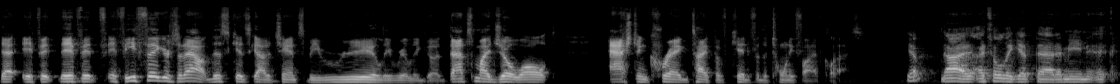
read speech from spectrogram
that if it, if it, if he figures it out, this kid's got a chance to be really, really good. That's my Joe Alt, Ashton Craig type of kid for the 25 class. Yep. No, I, I totally get that. I mean, it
